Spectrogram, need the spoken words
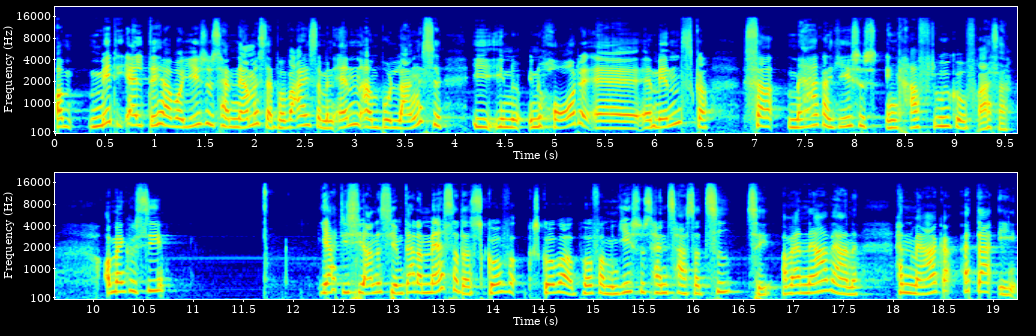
Og midt i alt det her, hvor Jesus han nærmest er på vej som en anden ambulance i en, en hårde af, af mennesker, så mærker Jesus en kraft udgå fra sig. Og man kan sige, ja, de siger andre siger, der er der masser, der skubber, skubber på for, men Jesus han tager sig tid til at være nærværende. Han mærker, at der er en,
